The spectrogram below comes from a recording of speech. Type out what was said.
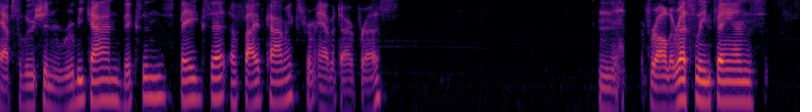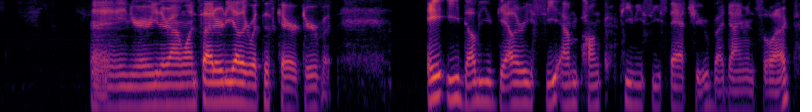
Absolution Rubicon Vixens bag set of five comics from Avatar Press. And for all the wrestling fans, and you're either on one side or the other with this character, but AEW Gallery CM Punk PVC statue by Diamond Select.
